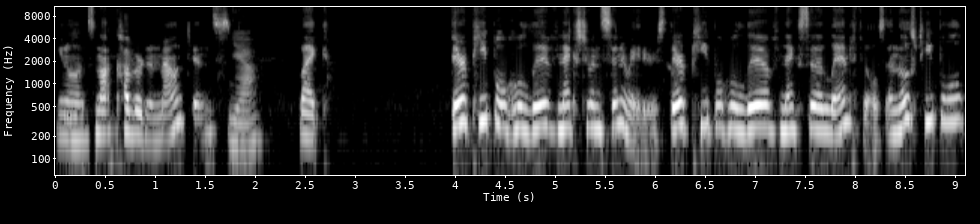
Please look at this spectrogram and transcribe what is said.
you know, Mm. it's not covered in mountains. Yeah. Like there are people who live next to incinerators. There are people who live next to landfills, and those people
